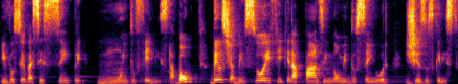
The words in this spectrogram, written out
e você vai ser sempre muito feliz, tá bom? Deus te abençoe e fique na paz em nome do Senhor Jesus Cristo.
